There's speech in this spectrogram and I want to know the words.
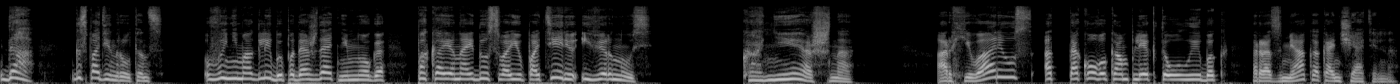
«Да, господин Рутенс, вы не могли бы подождать немного, пока я найду свою потерю и вернусь?» «Конечно!» Архивариус от такого комплекта улыбок размяк окончательно.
